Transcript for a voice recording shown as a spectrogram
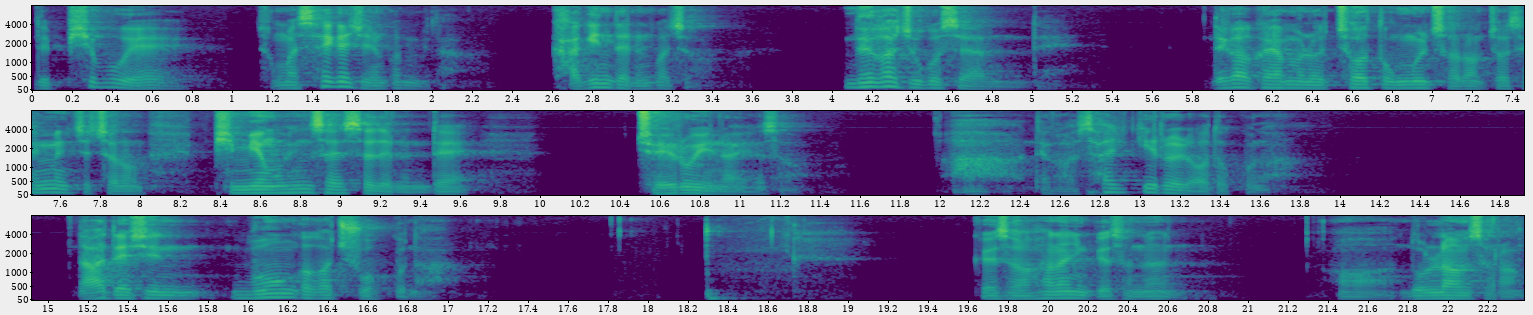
내 피부에 정말 새겨지는 겁니다. 각인되는 거죠. 내가 죽었어야 하는데 내가 그야말로 저 동물처럼 저 생명체처럼 비명 행사했어야 되는데 죄로 인하여서 아 내가 살 길을 얻었구나 나 대신 무언가가 죽었구나 그래서 하나님께서는 어, 놀라운 사랑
